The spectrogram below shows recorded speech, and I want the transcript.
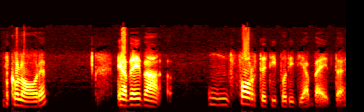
di colore e aveva un forte tipo di diabete,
